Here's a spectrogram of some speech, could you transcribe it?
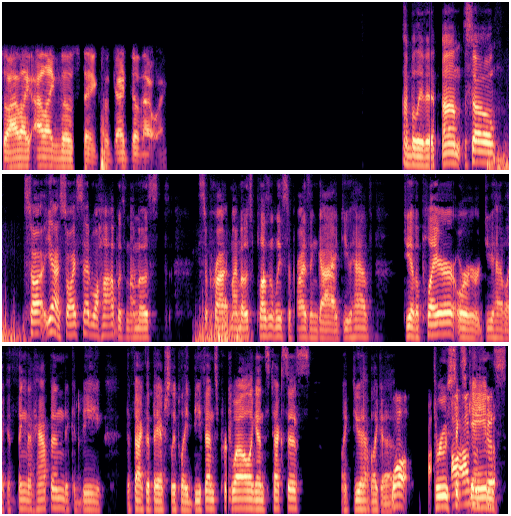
So I like I like those stakes. So I'd go that way. I believe it. Um, so, so yeah, so I said Wahab was my most surprise, my most pleasantly surprising guy. Do you have, do you have a player, or do you have like a thing that happened? It could be the fact that they actually played defense pretty well against Texas. Like, do you have like a Well, through 6 I'll games?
